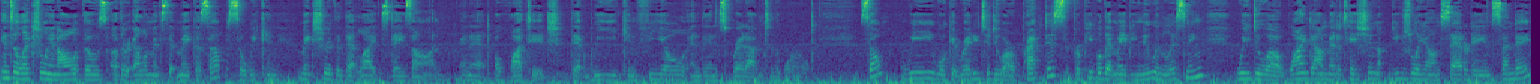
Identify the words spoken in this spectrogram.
intellectually, and all of those other elements that make us up so we can make sure that that light stays on and at a wattage that we can feel and then spread out into the world. So, we will get ready to do our practice. For people that may be new and listening, we do a wind down meditation usually on Saturday and Sunday,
